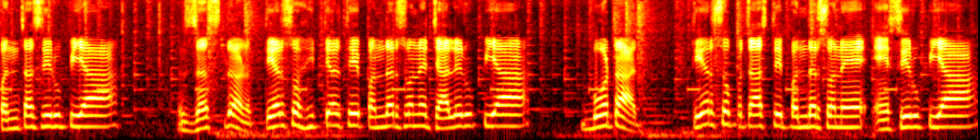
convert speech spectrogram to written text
પંચ્યાસી રૂપિયા. જસદણ, તેરસો સિત્તેરથી પંદરસો ને ચાલીસ રૂપિયા. બોટાદ તેરસો પચાસથી પંદરસો ને એંસી રૂપિયા.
